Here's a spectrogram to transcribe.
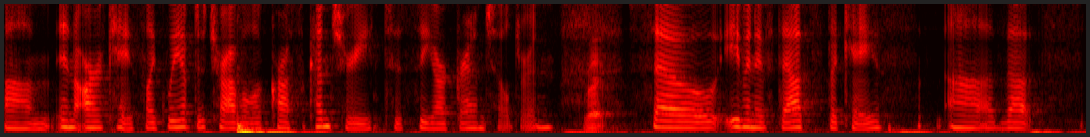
um, in our case like we have to travel across the country to see our grandchildren Right. so even if that's the case uh, that's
